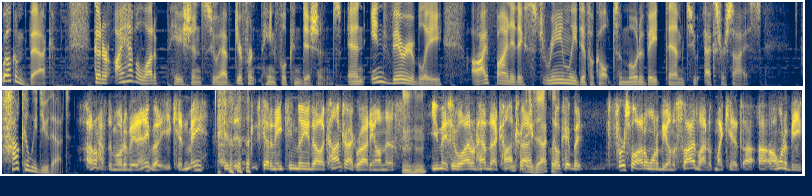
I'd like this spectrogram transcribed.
Welcome back. Gunnar, I have a lot of patients who have different painful conditions, and invariably, I find it extremely difficult to motivate them to exercise. How can we do that? I don't have to motivate anybody. Are you kidding me? He's got an $18 million contract riding on this. Mm-hmm. You may say, well, I don't have that contract. Exactly. Okay, but first of all, I don't want to be on the sideline with my kids. I, I, I want to be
